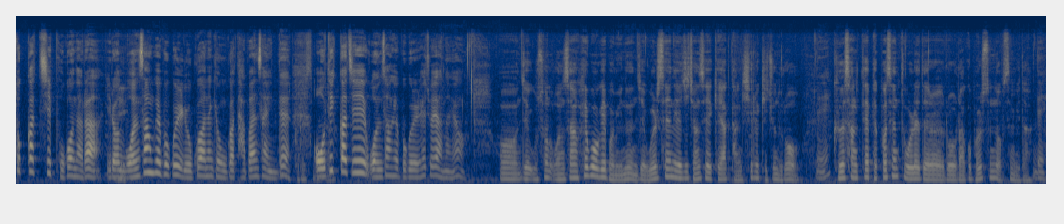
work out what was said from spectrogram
똑같이 복원하라 이런 네. 원상회복을 요구하는 경우가 다반사인데 그렇습니다. 어디까지 원상회복을 해줘야 하나요? 어, 이제 우선 원상 회복의 범위는 이제 월세 내지 전세 계약 당시를 기준으로 네. 그 상태 100% 원래대로라고 볼 수는 없습니다. 네.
